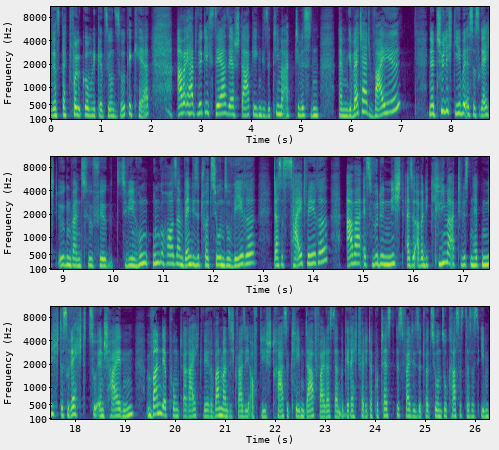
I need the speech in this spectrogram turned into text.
respektvolle Kommunikation zurückgekehrt. Aber er hat wirklich sehr, sehr stark gegen diese Klimaaktivisten ähm, gewettert, weil Natürlich gäbe es das Recht irgendwann zu, für zivilen Ungehorsam, wenn die Situation so wäre, dass es Zeit wäre. Aber es würde nicht, also, aber die Klimaaktivisten hätten nicht das Recht zu entscheiden, wann der Punkt erreicht wäre, wann man sich quasi auf die Straße kleben darf, weil das dann gerechtfertigter Protest ist, weil die Situation so krass ist, dass es eben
